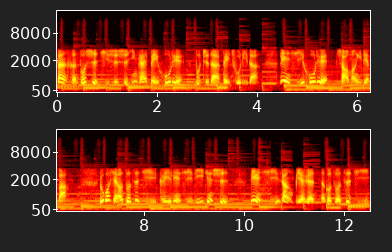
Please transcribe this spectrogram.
但很多事其实是应该被忽略，不值得被处理的。练习忽略，少忙一点吧。如果想要做自己，可以练习第一件事，练习让别人能够做自己，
